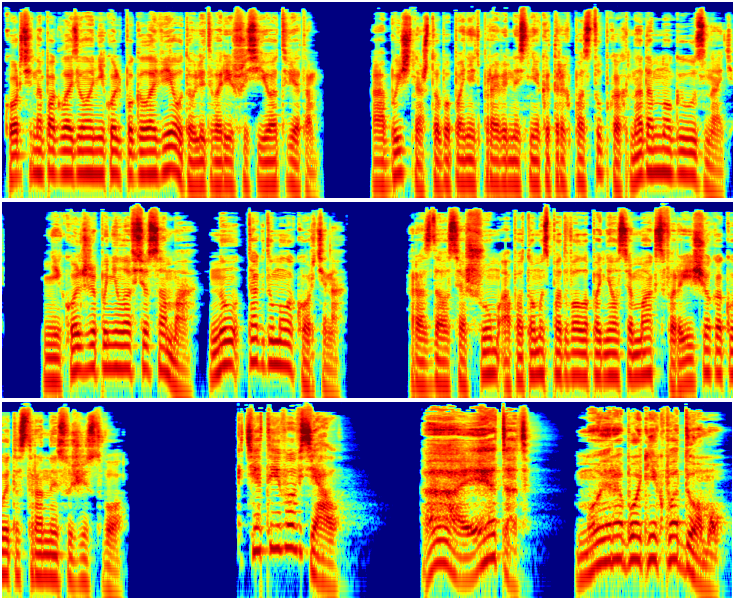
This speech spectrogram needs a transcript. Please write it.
Кортина погладила Николь по голове, удовлетворившись ее ответом. Обычно, чтобы понять правильность некоторых поступков, надо многое узнать. Николь же поняла все сама. Ну, так думала Кортина. Раздался шум, а потом из подвала поднялся Максфор и еще какое-то странное существо. Где ты его взял? А, этот? Мой работник по дому.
